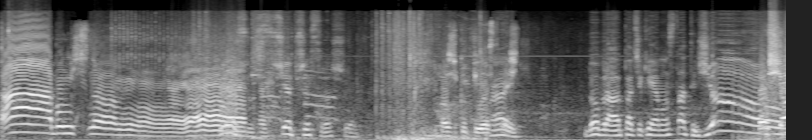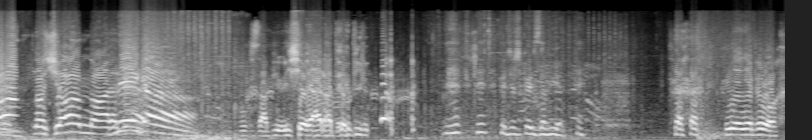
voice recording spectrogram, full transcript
A, bo mi się- no... Jezus, się przestraszyłem. Weź głupi jesteś. Aj. Dobra, ale patrz jakie ja mam staty. Ziom! No ziom, no ziom, no ale nie. Nyga! Dwóch zabił i się jara, debil. Chociaż kogoś zabiję. Nie, nie było.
